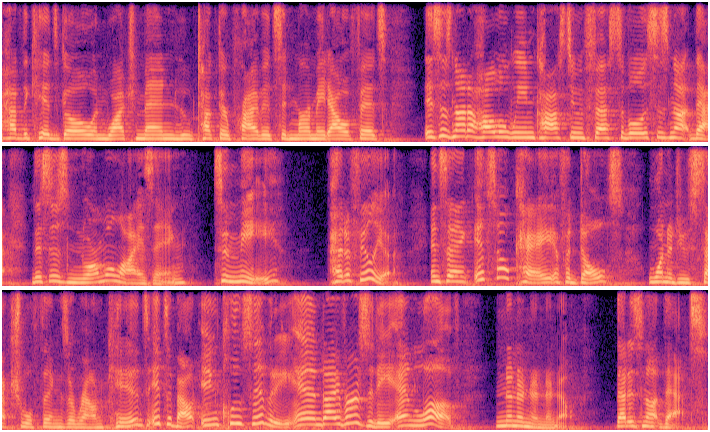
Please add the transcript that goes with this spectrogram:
have the kids go and watch men who tuck their privates in mermaid outfits. This is not a Halloween costume festival. This is not that. This is normalizing, to me, pedophilia and saying it's okay if adults want to do sexual things around kids. It's about inclusivity and diversity and love. No, no, no, no, no. That is not that.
